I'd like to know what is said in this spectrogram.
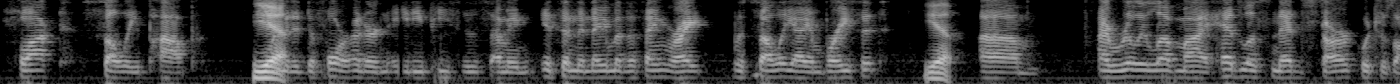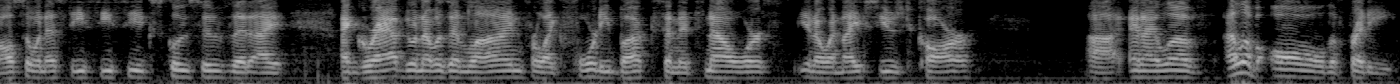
flocked Sully pop. Yeah. Limited to 480 pieces. I mean, it's in the name of the thing, right? With Sully, I embrace it. Yeah. Um, I really love my headless Ned Stark, which was also an SDCC exclusive that I I grabbed when I was in line for like 40 bucks, and it's now worth you know a nice used car. Uh, and I love I love all the Freddy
